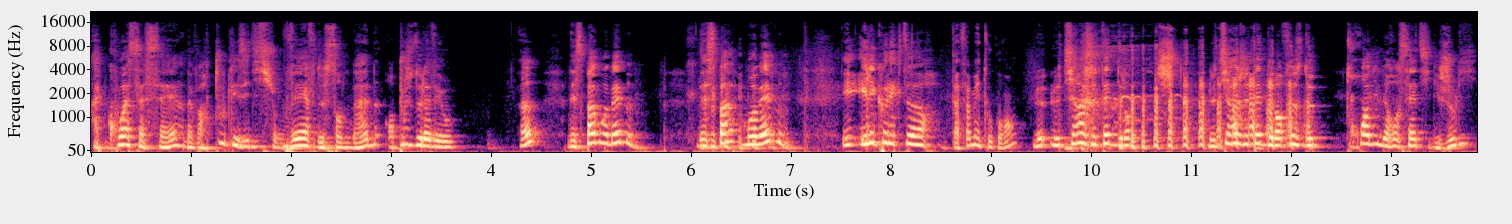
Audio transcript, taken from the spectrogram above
À quoi ça sert d'avoir toutes les éditions VF de Sandman en plus de la VO Hein? N'est-ce pas moi-même? N'est-ce pas moi-même? Et, et les collecteurs Ta femme est au courant? Le, le tirage de tête de Chut. le tirage de tête de l'enfeuse de 3 numéro 7, il est joli.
